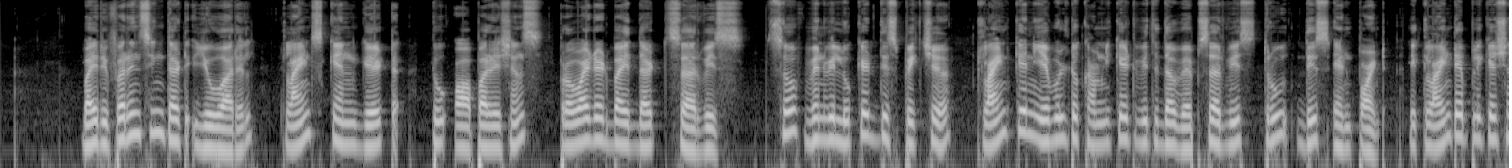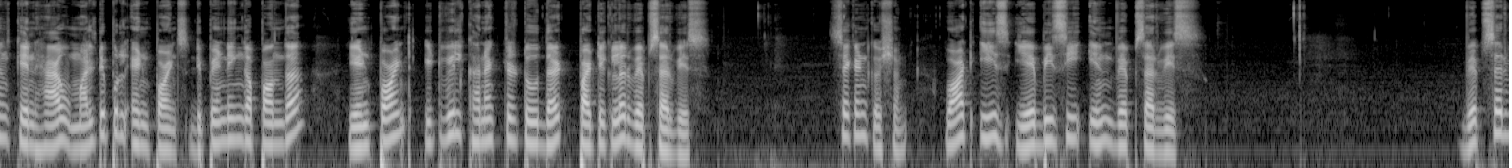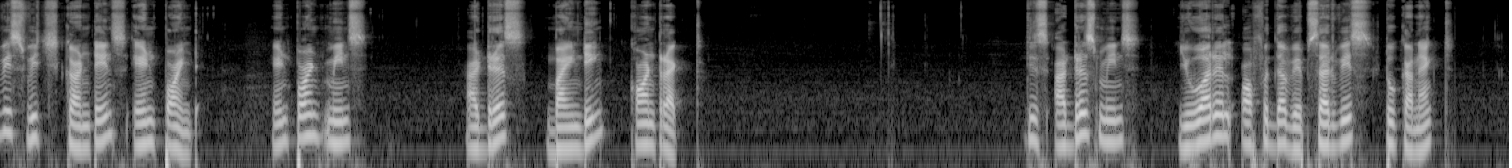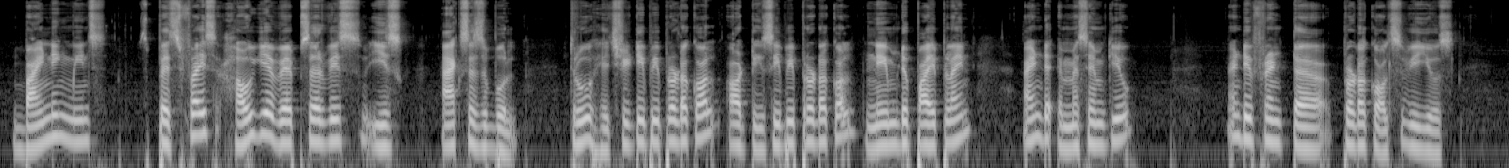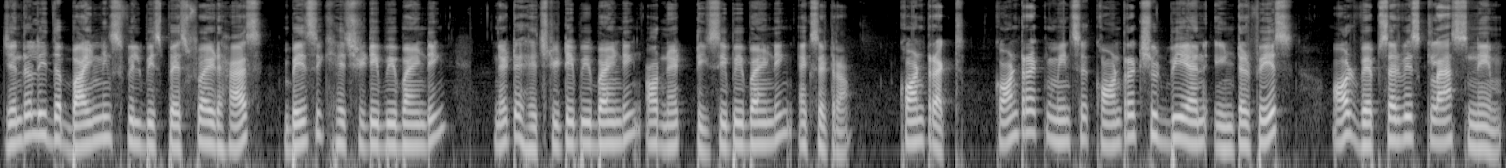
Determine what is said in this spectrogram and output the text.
By referencing that URL, clients can get to operations provided by that service. So when we look at this picture, client can be able to communicate with the web service through this endpoint. A client application can have multiple endpoints depending upon the endpoint it will connect to that particular web service. Second question what is ABC in web service? Web service which contains endpoint. Endpoint means address, binding, contract. This address means URL of the web service to connect. Binding means specifies how a web service is accessible through HTTP protocol or TCP protocol, named pipeline and MSMQ and different uh, protocols we use. Generally the bindings will be specified as basic HTTP binding, net HTTP binding or net TCP binding etc. Contract. Contract means a contract should be an interface or web service class name.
